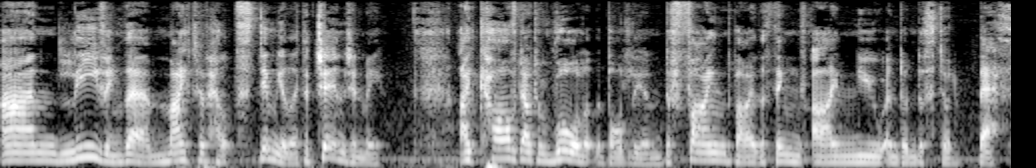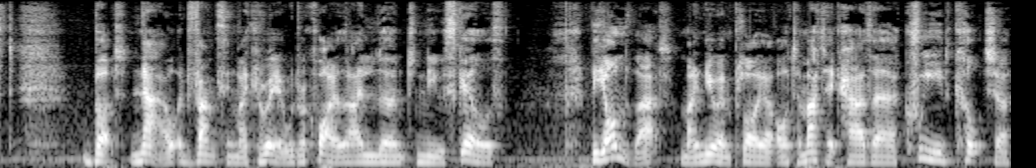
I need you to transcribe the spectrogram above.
and leaving there might have helped stimulate a change in me. I'd carved out a role at the Bodleian, defined by the things I knew and understood best. But now, advancing my career would require that I learnt new skills. Beyond that, my new employer, Automattic, has a creed culture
